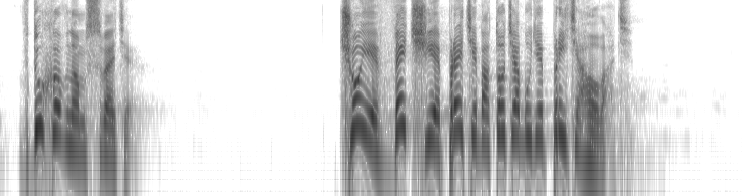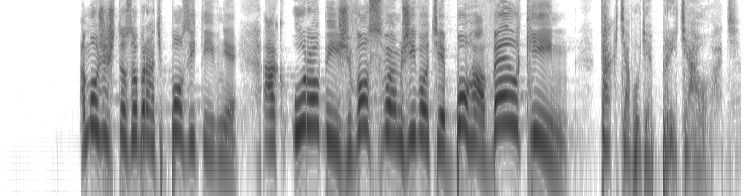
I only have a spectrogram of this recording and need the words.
v duchovnom svete. Čo je väčšie pre teba, to ťa bude priťahovať. A môžeš to zobrať pozitívne. Ak urobíš vo svojom živote Boha veľkým, tak ťa bude priťahovať.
